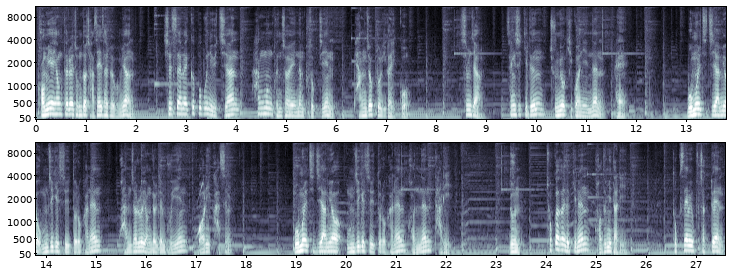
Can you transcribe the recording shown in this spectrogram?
거미의 형태를 좀 더 자세히 살펴보면 실샘의 끝부분이 위치한 항문 근처에 있는 부속지인 방적돌기가 있고 심장, 생식기 등 중요 기관이 있는 배, 몸을 지지하며 움직일 수 있도록 하는 관절로 연결된 부위인 머리, 가슴, 몸을 지지하며 움직일 수 있도록 하는 걷는 다리, 눈, 촉각을 느끼는 더듬이 다리, 독샘이 부착된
